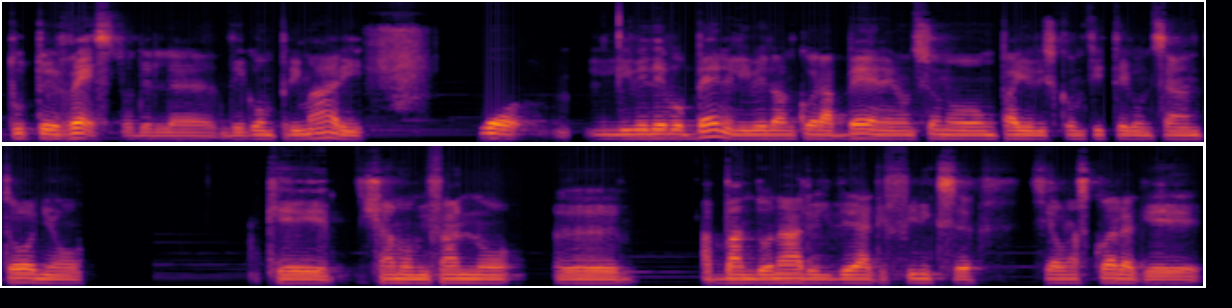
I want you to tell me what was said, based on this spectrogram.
tutto il resto del, dei comprimari, io li vedevo bene, li vedo ancora bene, non sono un paio di sconfitte con San Antonio che diciamo mi fanno eh, abbandonare l'idea che Phoenix sia una squadra che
